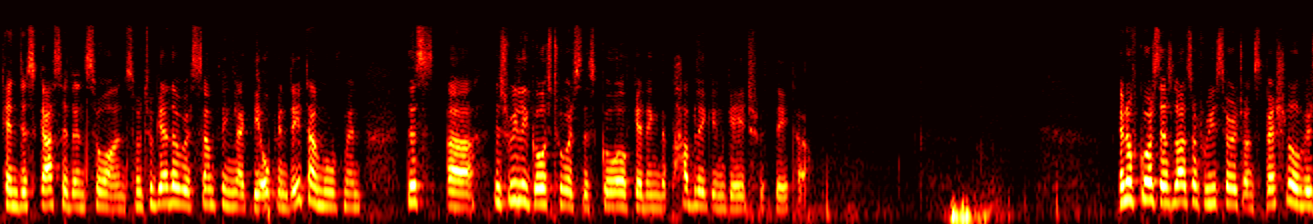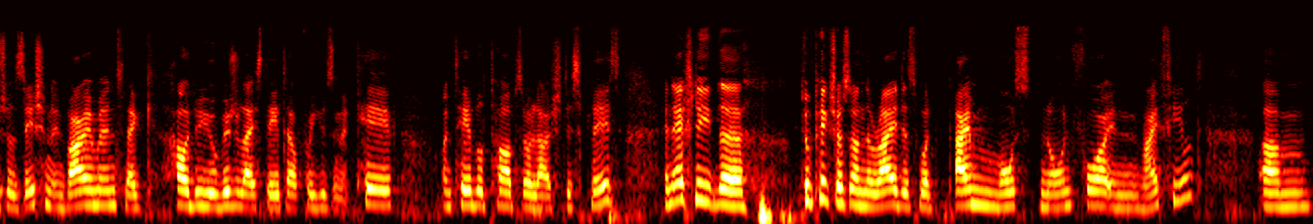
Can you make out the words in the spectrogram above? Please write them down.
can discuss it, and so on. So together with something like the open data movement, this uh, this really goes towards this goal of getting the public engaged with data. And of course, there's lots of research on special visualization environments, like how do you visualize data for use in a cave, on tabletops or large displays. And actually, the two pictures on the right is what I'm most known for in my field. Um,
